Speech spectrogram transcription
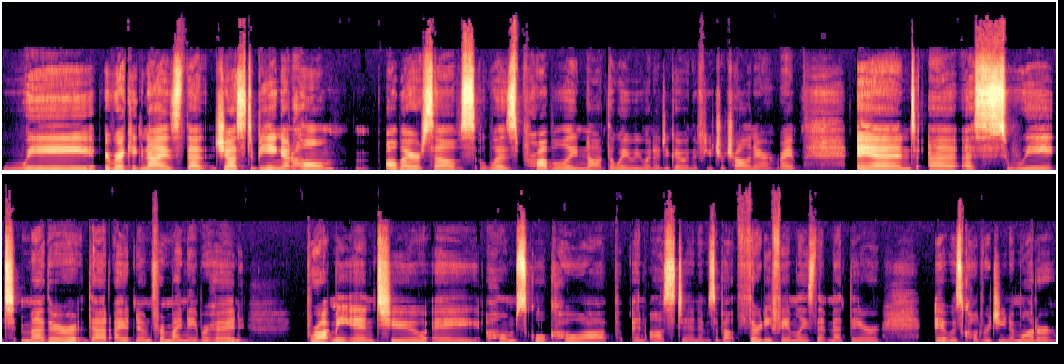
we recognized that just being at home all by ourselves was probably not the way we wanted to go in the future trial and error right? And uh, a sweet mother that i had known from my neighborhood brought me into a homeschool co-op in austin. It was about 30 families that met there. It was called regina mater.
